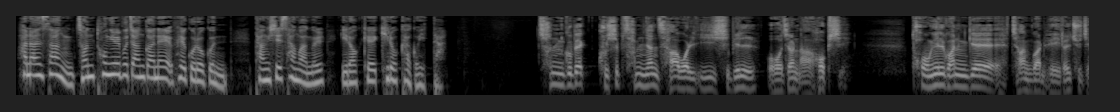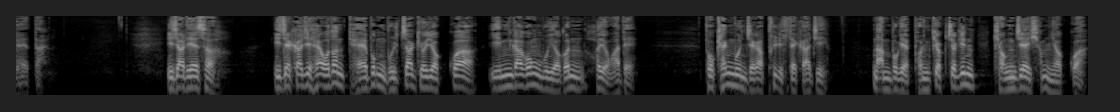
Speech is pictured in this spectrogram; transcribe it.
한한상 전 통일부 장관의 회고록은 당시 상황을 이렇게 기록하고 있다. 1993년 4월 20일 오전 9시 통일관계 장관회의를 주재했다. 이 자리에서 이제까지 해오던 대북 물자 교역과 임가공 무역은 허용하되 북핵 문제가 풀릴 때까지 남북의 본격적인 경제 협력과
